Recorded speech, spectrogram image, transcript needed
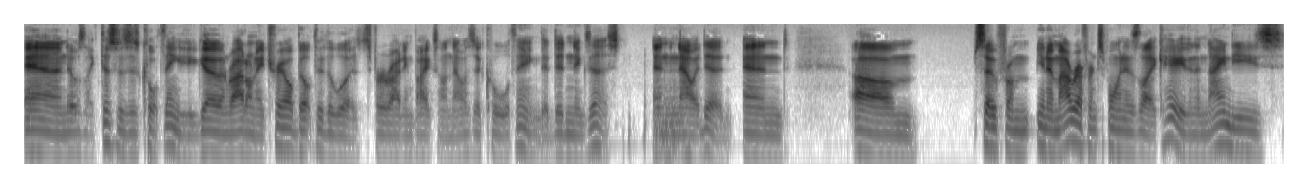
and it was like this was this cool thing. You could go and ride on a trail built through the woods for riding bikes on. That was a cool thing that didn't exist, and now it did. And, um, so from you know my reference point is like, hey, in the '90s,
